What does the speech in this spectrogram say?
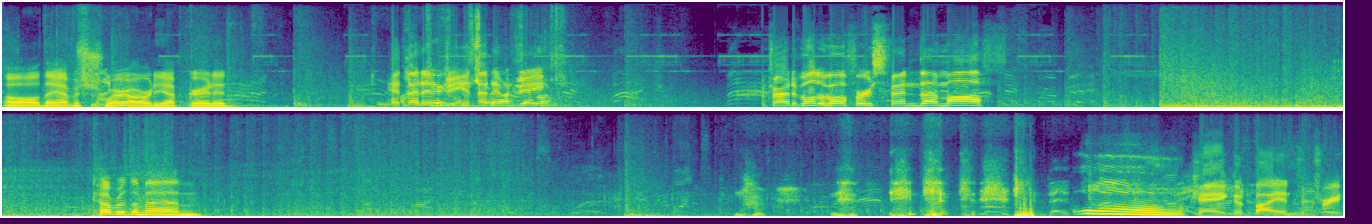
Oh, they have a Schwer already upgraded. Hit that MG, hit that MG. I'm trying to build a Bofors, fend them off. Cover the man. Ooh, okay, goodbye infantry.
